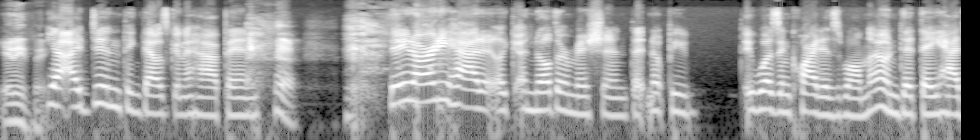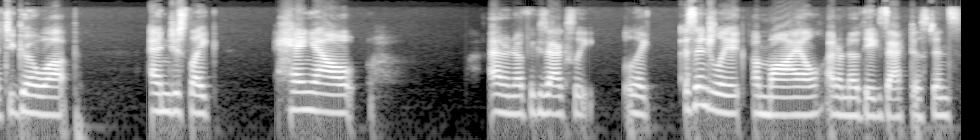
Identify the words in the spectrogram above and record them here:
anything. Yeah, I didn't think that was going to happen. They'd already had it like another mission that no pe- it wasn't quite as well known that they had to go up and just like hang out. I don't know if exactly like essentially a mile. I don't know the exact distance,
